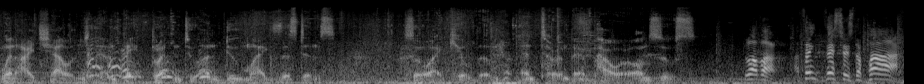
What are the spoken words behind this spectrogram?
When I challenged them, they threatened to undo my existence. So I killed them and turned their power on Zeus. Brother, I think this is the path.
